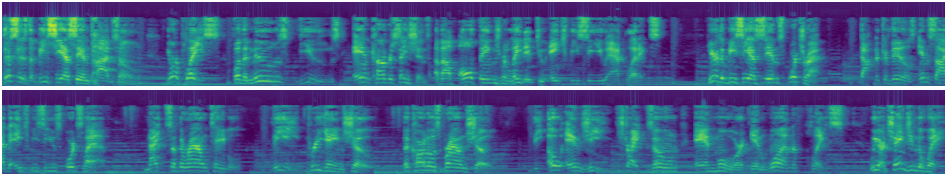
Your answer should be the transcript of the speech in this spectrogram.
This is the BCSN Pod Zone, your place for the news, views, and conversations about all things related to HBCU athletics. Here the BCSN Sports Wrap, Dr. Cavill's Inside the HBCU Sports Lab, Knights of the Round Table, the pregame show, the Carlos Brown Show, the ONG Strike Zone, and more in one place. We are changing the way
